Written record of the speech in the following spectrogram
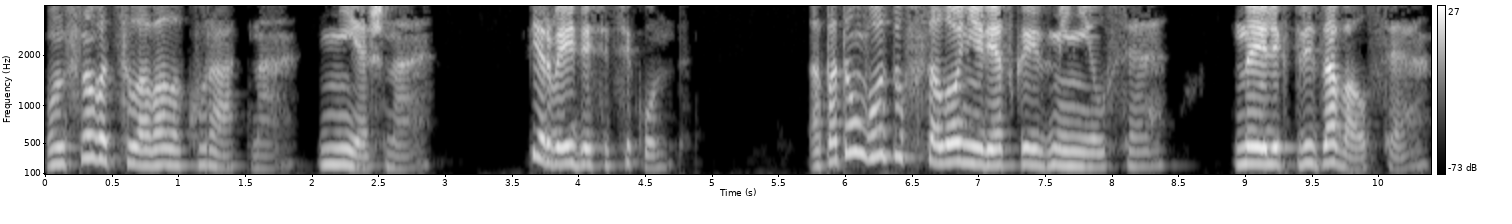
Он снова целовал аккуратно, нежно. Первые десять секунд. А потом воздух в салоне резко изменился, наэлектризовался.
